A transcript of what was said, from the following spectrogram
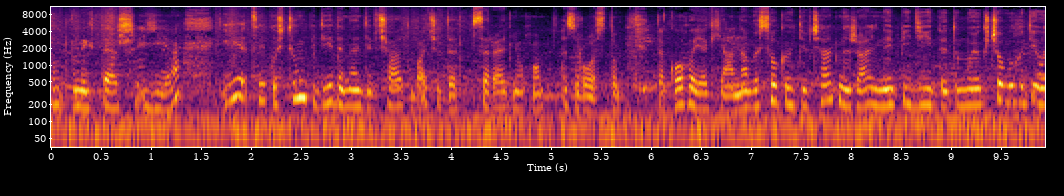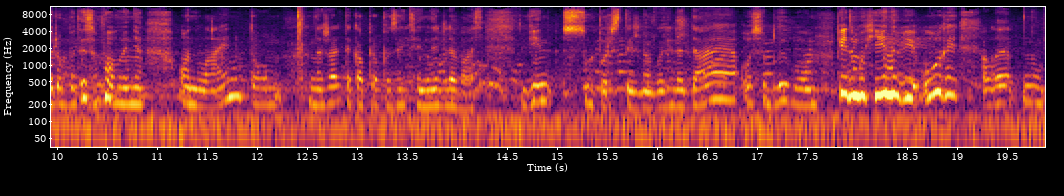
тут в них теж є. І цей костюм підійде на дівчат, бачите, середнього зросту, такого як я. На високих дівчат, на жаль, не підійде. Тому, якщо ви хотіли робити замовлення онлайн, то на жаль, така пропозиція не для вас. Він супер стильно виглядає, особливо під мої уги. Але ну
